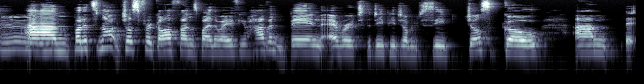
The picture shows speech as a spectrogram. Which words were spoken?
Mm. Um, but it's not just for golf fans, by the way. If you haven't been ever to the DPWC, just go. Um, it,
